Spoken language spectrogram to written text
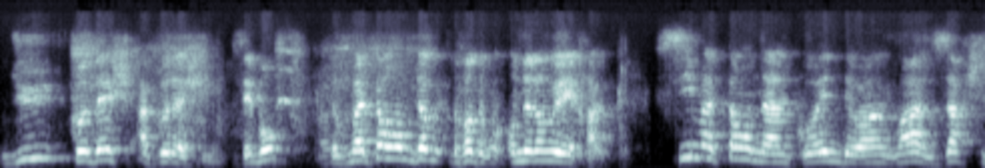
du Kodesh à Kodashim. C'est bon? Donc maintenant, on est dans le Si maintenant on a un Kohen de Zarch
